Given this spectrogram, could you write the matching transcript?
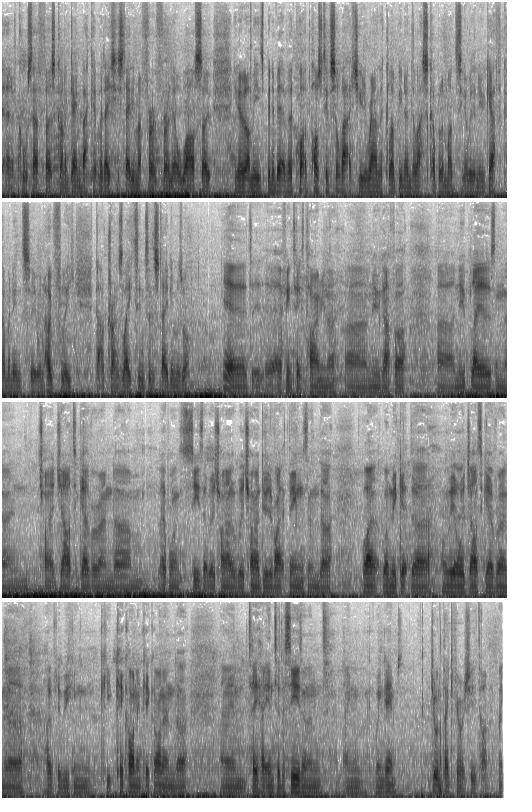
and of course our first kind of game back at Madejski Stadium for, for a little while. So you know, I mean, it's been a bit of a quite a positive sort of attitude around the club. You know, in the last couple of months, you know, with a new gaffer coming into, and hopefully that'll translate into the stadium as well. Yeah, it, it, everything takes time. You know, uh, new gaffer, uh, new players, and then trying to gel together, and um, everyone sees that we're trying to we're trying to do the right things, and uh, when we get the when we all gel together, and uh, hopefully we can keep, kick on and kick on, and uh, and take that into the season and and win games. Jordan, thank you very much for your time.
